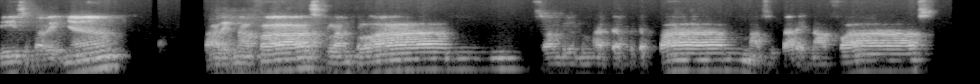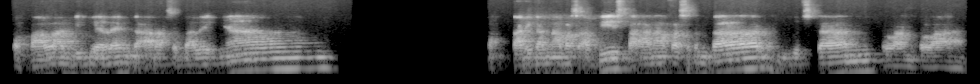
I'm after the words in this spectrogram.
Sebaliknya, tarik nafas pelan-pelan sambil menghadap ke depan, masih tarik nafas, kepala digeleng ke arah sebaliknya. Tarikan nafas habis, tahan nafas sebentar, hembuskan pelan-pelan.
